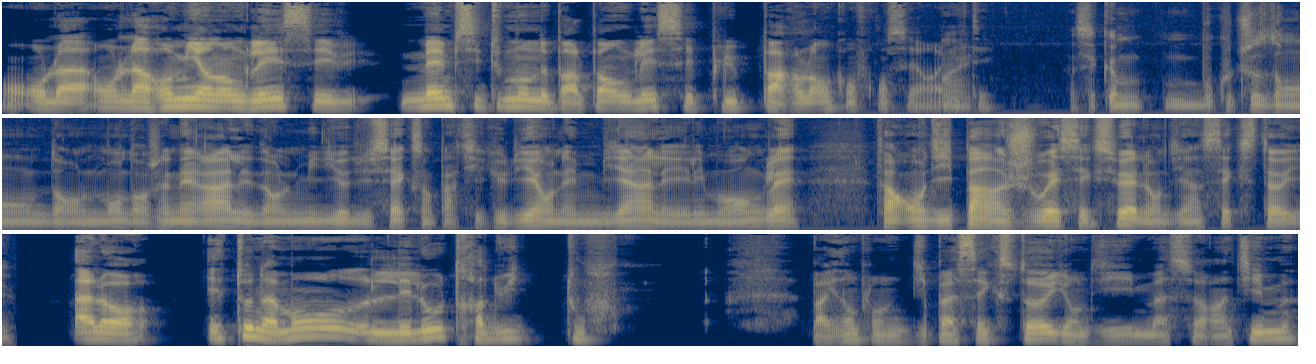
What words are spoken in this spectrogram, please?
on, l'a on l'a remis en anglais. C'est même si tout le monde ne parle pas anglais, c'est plus parlant qu'en français en réalité. C'est comme beaucoup de choses dans, dans, le monde en général et dans le milieu du sexe en particulier, on aime bien les, les mots anglais. Enfin, on dit pas un jouet sexuel, on dit un sextoy. Alors, étonnamment, Lelo traduit tout. Par exemple, on ne dit pas sextoy, on dit masseur intime.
